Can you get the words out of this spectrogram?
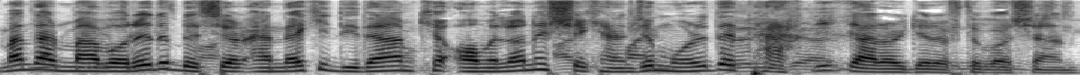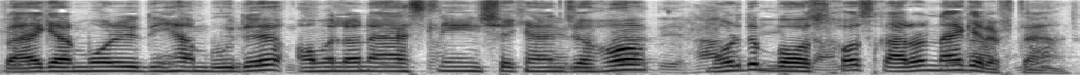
من در موارد بسیار اندکی دیدم که عاملان شکنجه مورد تحقیق قرار گرفته باشند و اگر موردی هم بوده عاملان اصلی این شکنجه ها مورد بازخواست قرار نگرفتند.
